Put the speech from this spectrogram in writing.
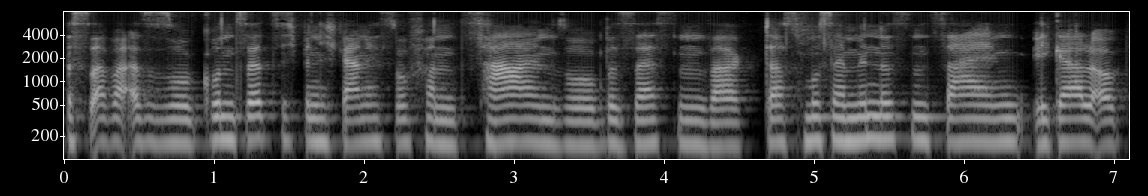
Ist aber also so grundsätzlich bin ich gar nicht so von Zahlen so besessen. Sagt, das muss er mindestens sein, egal ob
